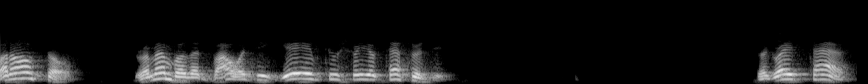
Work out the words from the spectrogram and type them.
But also, remember that Babaji gave to Sri Yukteswarji the great task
